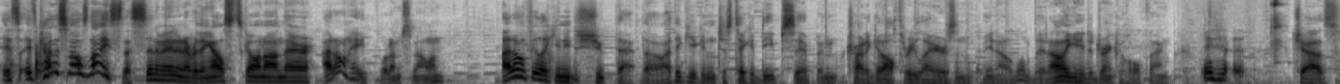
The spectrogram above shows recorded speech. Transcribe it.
it's, it kind of smells nice. The cinnamon and everything else that's going on there. I don't hate what I'm smelling. I don't feel like you need to shoot that though. I think you can just take a deep sip and try to get all three layers and, you know, a little bit. I don't think you need to drink the whole thing. Cheers.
